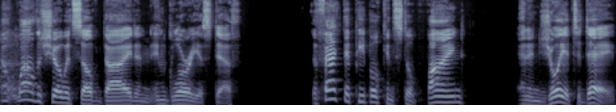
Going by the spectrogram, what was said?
Now, while the show itself died an inglorious death, the fact that people can still find and enjoy it today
